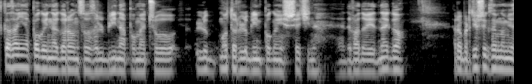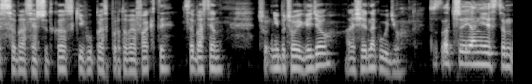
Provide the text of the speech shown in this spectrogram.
Skazani na pogoń na gorąco z Lublina po meczu Lub Motor Lublin Pogoń Szczecin 2 do 1. Robert Juszyk, ze mną jest Sebastian Szczytkowski, WP Sportowe Fakty. Sebastian, niby człowiek wiedział, ale się jednak łudził. To znaczy, ja nie jestem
